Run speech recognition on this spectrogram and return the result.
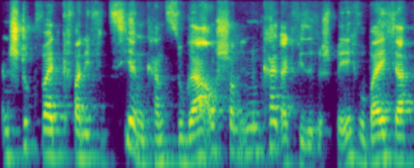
ein Stück weit qualifizieren kannst, sogar auch schon in einem Kaltakquise-Gespräch, wobei ich ja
